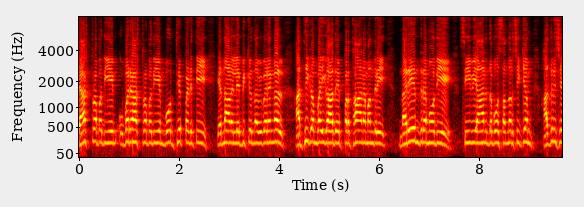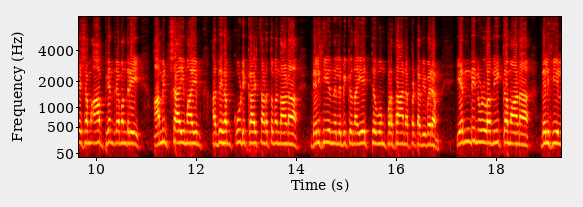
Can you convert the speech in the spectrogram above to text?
രാഷ്ട്രപതിയെയും ഉപരാഷ്ട്രപതിയെയും ബോധ്യപ്പെടുത്തി എന്നാണ് ലഭിക്കുന്ന വിവരങ്ങൾ. അധികം വൈകാതെ പ്രധാനമന്ത്രി നരേന്ദ്രമോദിയെ സി വി ആനന്ദബോസ് സന്ദർശിക്കും. അതിനുശേഷം ആഭ്യന്തരമന്ത്രി അമിത്ഷായുമായും അദ്ദേഹം കൂടിക്കാഴ്ച നടത്തുമെന്നാണ് ഡൽഹിയിൽ നിന്ന് ലഭിക്കുന്ന ഏറ്റവും പ്രധാനപ്പെട്ട വിവരം. എന്തിനുള്ള നീക്കമാണ് ഡൽഹിയിൽ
